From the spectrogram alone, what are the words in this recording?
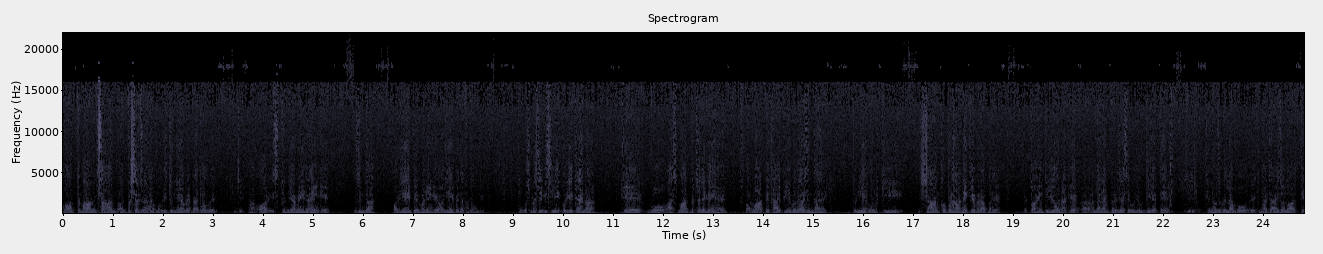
اور تمام انسان اور بشر جو ہیں وہ اس دنیا میں پیدا ہوئے۔ جی۔ اور اس دنیا میں ہی رہیں گے زندہ اور یہیں پہ مریں گے اور یہیں پہ دفن ہوں گے۔ تو اس میں سے کسی ایک کو یہ کہنا کہ وہ آسمان پر چلے گئے ہیں اور وہاں پہ کھائے پیے بغیر زندہ ہے تو یہ ان کی شان کو بڑھانے کے برابر ہے۔ توہین تو یہ ہونا کہ اللہ رحم پر جیسے وہ یہودی رہتے ہیں کہ نوزب اللہ وہ ایک ناجائز اولاد تھے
